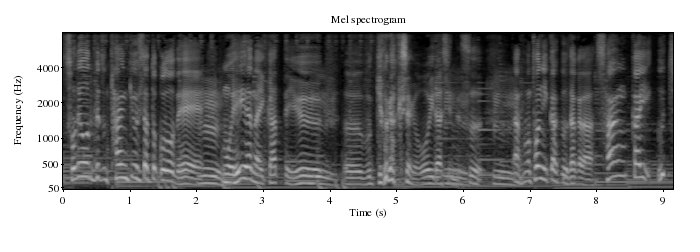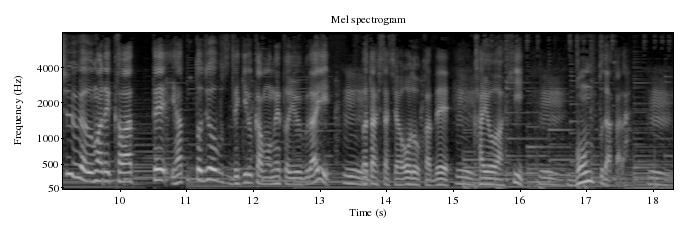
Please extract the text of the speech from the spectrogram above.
それを別に探求したところで、うん。もうええやないかっていう、う仏教学者が多いらしいんです、うん。あもうとにかくだから3回宇宙が生まれ変わってやっと成仏できるかもねというぐらいうん。私たちは愚かでうん。か弱きうん。凡夫だから。うん。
